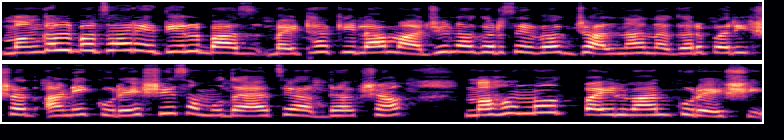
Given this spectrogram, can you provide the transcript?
मंगल बाजार येथील बाज बैठकीला माजी नगरसेवक जालना नगर परिषद आणि कुरेशी समुदायाचे अध्यक्ष महमूद पैलवान कुरेशी.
